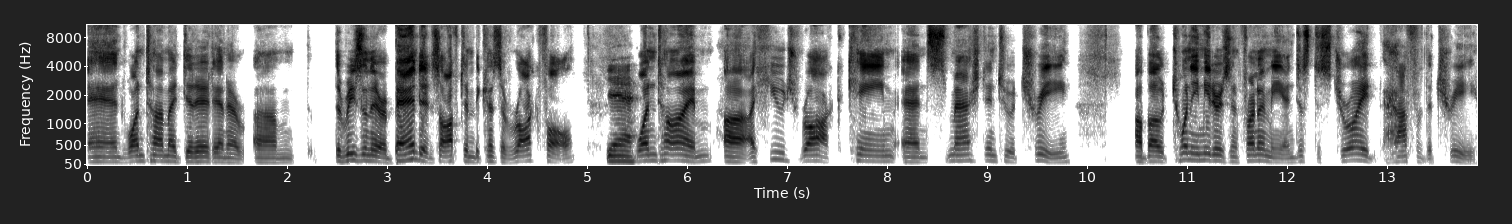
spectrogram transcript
and one time i did it and a, um, the reason they're abandoned is often because of rockfall yeah. One time uh, a huge rock came and smashed into a tree about 20 meters in front of me and just destroyed half of the tree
